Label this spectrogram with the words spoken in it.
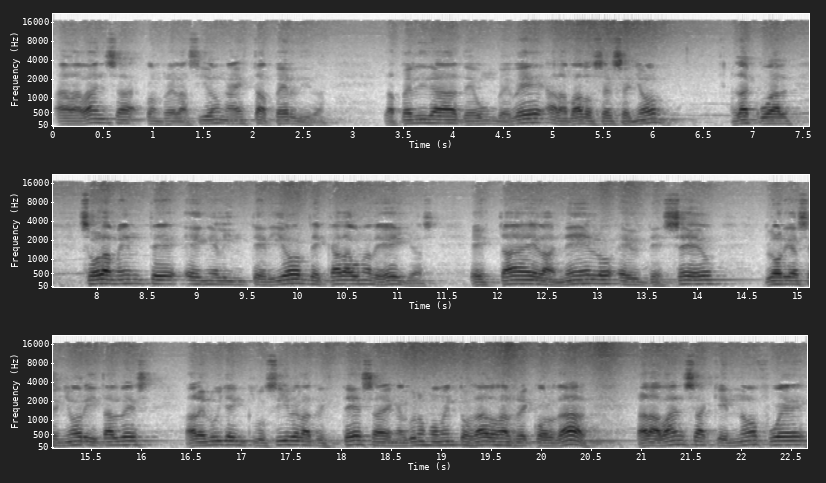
alabanza con relación a esta pérdida. La pérdida de un bebé, alabado sea el Señor, la cual solamente en el interior de cada una de ellas está el anhelo, el deseo, gloria al Señor, y tal vez, aleluya, inclusive la tristeza en algunos momentos dados al recordar alabanza que no fue,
